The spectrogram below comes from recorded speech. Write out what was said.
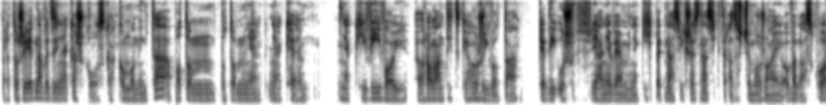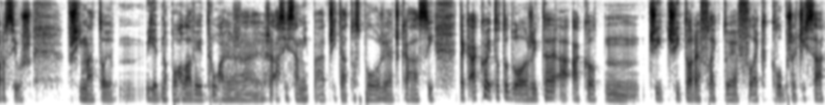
Pretože jedna vec je nejaká školská komunita a potom, potom nejak, nejaké, nejaký vývoj romantického života, kedy už, ja neviem, v nejakých 15-16, teraz ešte možno aj oveľa skôr si už všíma to jedno pohlavie druhé, že, že asi sa mi páči táto spolužiačka asi. Tak ako je toto dôležité a ako, či, či to reflektuje Fleck klub, že či sa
